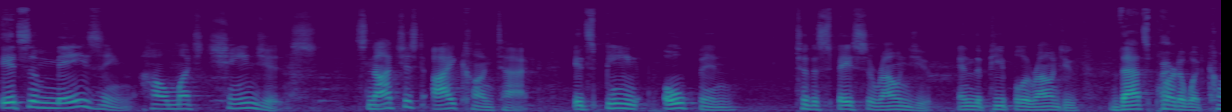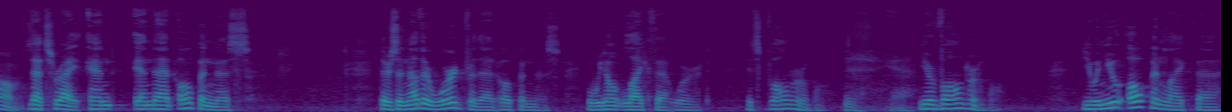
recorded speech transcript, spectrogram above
It's amazing how much changes. It's not just eye contact, it's being open to the space around you and the people around you. That's part of what comes. That's right. And, and that openness, there's another word for that openness. We don't like that word. It's vulnerable. Yeah. You're vulnerable. You, when you open like that,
